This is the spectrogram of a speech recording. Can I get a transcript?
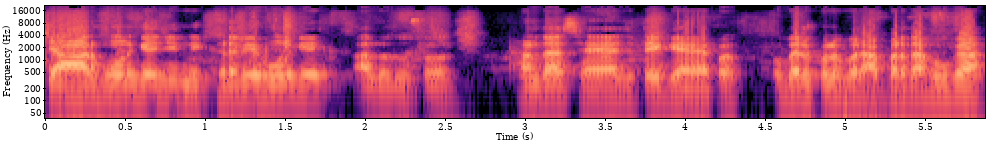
ਚਾਰ ਹੋਣਗੇ ਜੀ ਨਿਖੜਵੇ ਹੋਣਗੇ। ਆ ਲਓ ਦੋਸਤੋ ਥਣ ਦਾ ਸਾਈਜ਼ ਤੇ ਗੈਪ ਉਹ ਬਿਲਕੁਲ ਬਰਾਬਰ ਦਾ ਹੋਊਗਾ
